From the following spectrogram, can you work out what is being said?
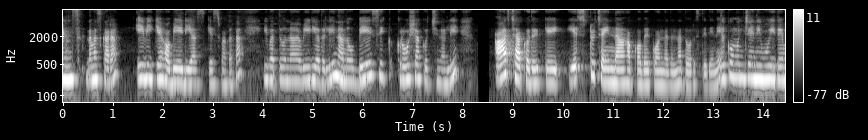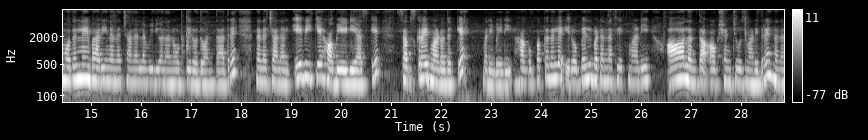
ಫ್ರೆಂಡ್ಸ್ ನಮಸ್ಕಾರ. ಎ ವಿ ಕೆ ಹಾಬಿ ಐಡಿಯಾಸ್ಗೆ ಸ್ವಾಗತ. ಇವತ್ತಿನ ವಿಡಿಯೋದಲ್ಲಿ ನಾನು ಬೇಸಿಕ್ ಕ್ರೋಶ ಕುಚ್ಚಿನಲ್ಲಿ ಆರ್ಚ್ ಹಾಕೋದಕ್ಕೆ ಎಷ್ಟು ಚೈನ್ನ ಹಾಕ್ಕೋಬೇಕು ಅನ್ನೋದನ್ನು ತೋರಿಸ್ತಿದ್ದೀನಿ. ಅದಕ್ಕೂ ಮುಂಚೆ ನೀವು ಇದೇ ಮೊದಲನೇ ಬಾರಿ ನನ್ನ ಚಾನಲ್ನ ವಿಡಿಯೋನ ನೋಡ್ತಿರೋದು ಅಂತ ಆದರೆ ನನ್ನ channel A V K hobby ಐಡಿಯಾಸ್ಗೆ ಸಬ್ಸ್ಕ್ರೈಬ್ ಮಾಡೋದಕ್ಕೆ ಮರಿಬೇಡಿ. ಹಾಗೂ ಪಕ್ಕದಲ್ಲೇ ಇರೋ ಬೆಲ್ ಬಟನ್ನ ಕ್ಲಿಕ್ ಮಾಡಿ, ಆಲ್ ಅಂತ ಆಪ್ಷನ್ ಚೂಸ್ ಮಾಡಿದರೆ ನನ್ನ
